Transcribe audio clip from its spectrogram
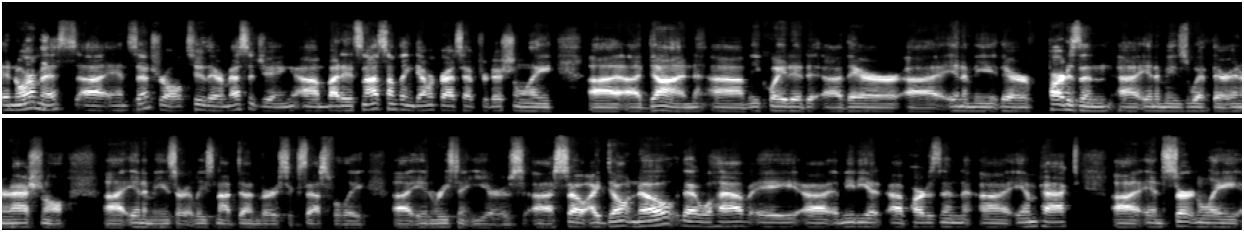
enormous and central to their messaging. Um, but it's not something Democrats have traditionally done, um, equated their enemy, their partisan enemies with their international Uh, enemies, or at least not done very successfully uh, in recent years. Uh, so I don't know that will have a immediate partisan impact, and certainly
